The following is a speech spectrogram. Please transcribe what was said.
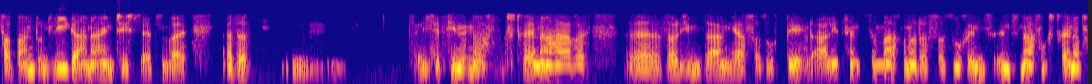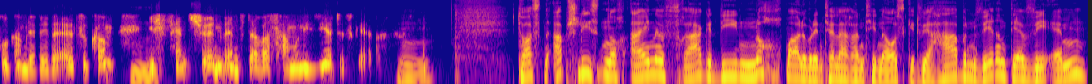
Verband und Liga an einen Tisch setzen, weil also wenn ich jetzt hier einen Nachwuchstrainer habe, äh, soll ich ihm sagen, ja, versuch B und A-Lizenz zu machen oder versuch ins, ins Nachwuchstrainerprogramm der BBL zu kommen. Mhm. Ich fände es schön, wenn es da was Harmonisiertes gäbe. Mhm. Thorsten, abschließend noch eine Frage, die nochmal über den Tellerrand hinausgeht. Wir haben während der WM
